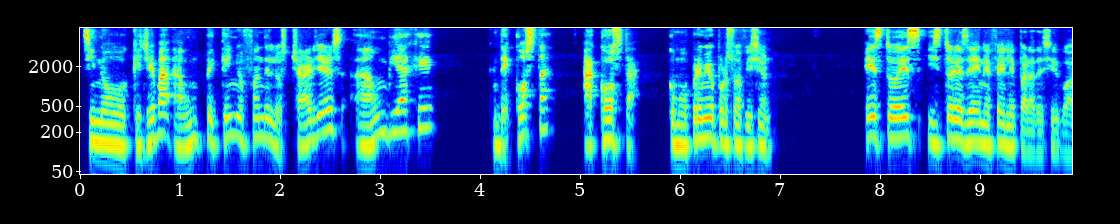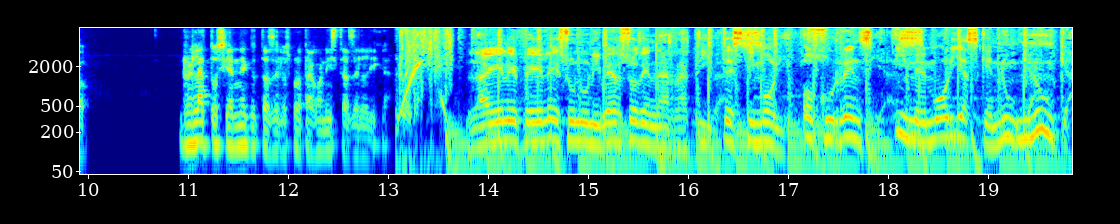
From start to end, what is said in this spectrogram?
sino que lleva a un pequeño fan de los Chargers a un viaje de costa a costa, como premio por su afición. Esto es Historias de NFL para decir wow. Relatos y anécdotas de los protagonistas de la liga. La NFL es un universo de narrativa, testimonio, ocurrencia y memorias que nunca, nunca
